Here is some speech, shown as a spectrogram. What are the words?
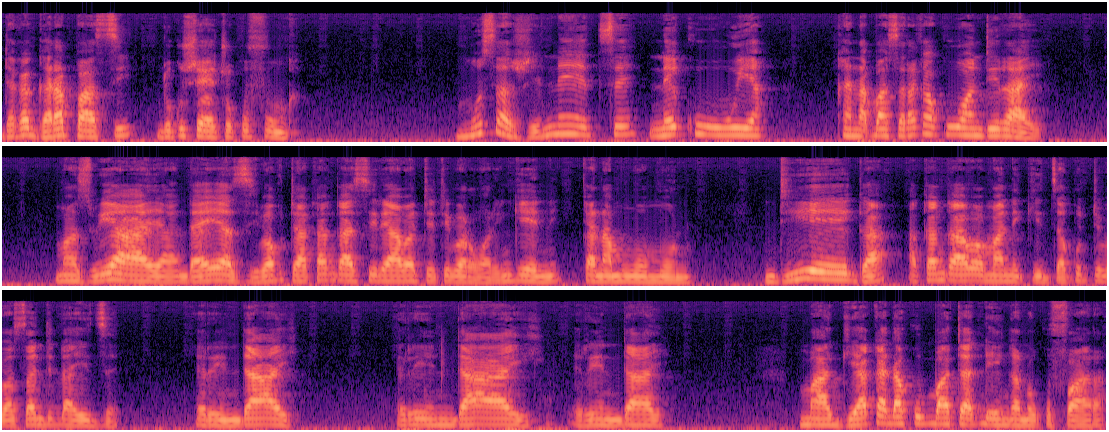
Ndakagara pasi ndokushaya chokufunga. Musazvinetse nekuuya kana basa rakakuwandirai. Mazwi aya ndaiyaziva kuti akanga asiri avatete varwaringeni kana mumwe munhu. Ndiye ega akanga avamanikidza kuti vasandidaidze rindai rindai rindai. Magi akada kubata denga nokufara.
